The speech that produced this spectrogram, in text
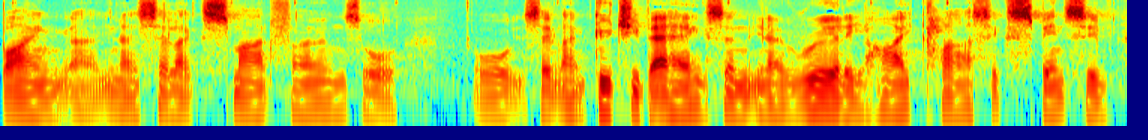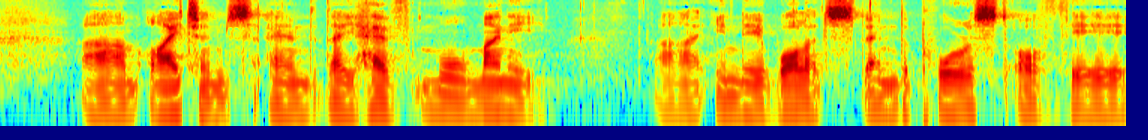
buying uh, you know say like smartphones or or say like Gucci bags and you know really high class, expensive um, items, and they have more money uh, in their wallets than the poorest of their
